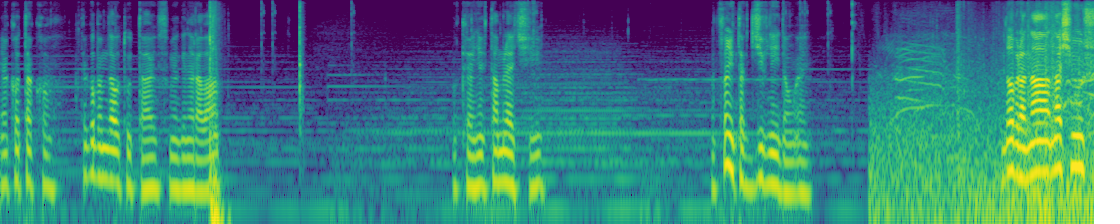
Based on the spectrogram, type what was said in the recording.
Jako tako... Tego bym dał tutaj, w sumie generała. Okej, niech tam leci. A co oni tak dziwnie idą, ej? Dobra, na, nasi już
